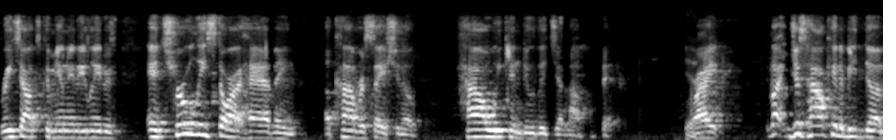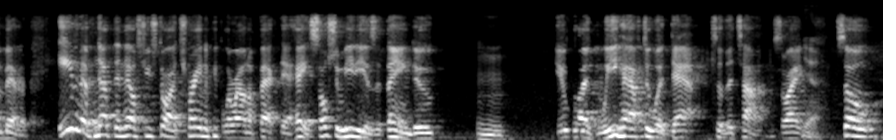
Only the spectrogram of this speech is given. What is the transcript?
Reach out to community leaders and truly start having a conversation of how we can do the job better. Yeah. Right? Like just how can it be done better? Even if nothing else, you start training people around the fact that hey, social media is a thing, dude hmm it, like we have to adapt to the times, right? Yeah. So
